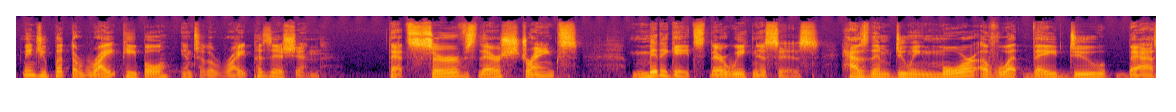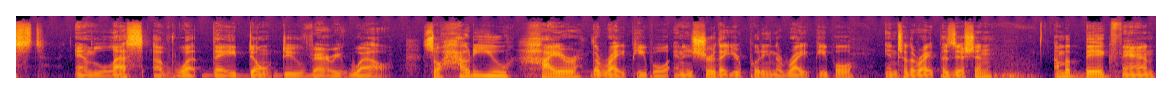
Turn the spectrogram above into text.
It means you put the right people into the right position that serves their strengths mitigates their weaknesses has them doing more of what they do best and less of what they don't do very well. So, how do you hire the right people and ensure that you're putting the right people into the right position? I'm a big fan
